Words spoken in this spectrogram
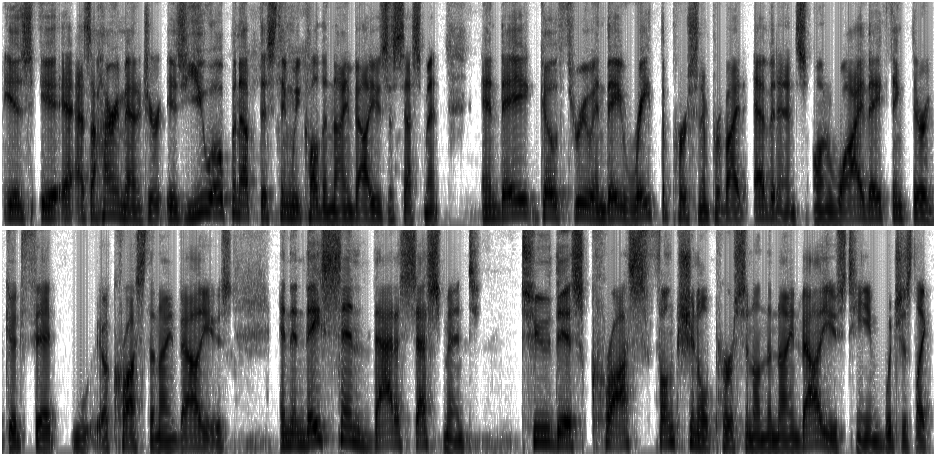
is as a hiring manager is you open up this thing we call the nine values assessment and they go through and they rate the person and provide evidence on why they think they're a good fit across the nine values. And then they send that assessment to this cross functional person on the nine values team which is like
